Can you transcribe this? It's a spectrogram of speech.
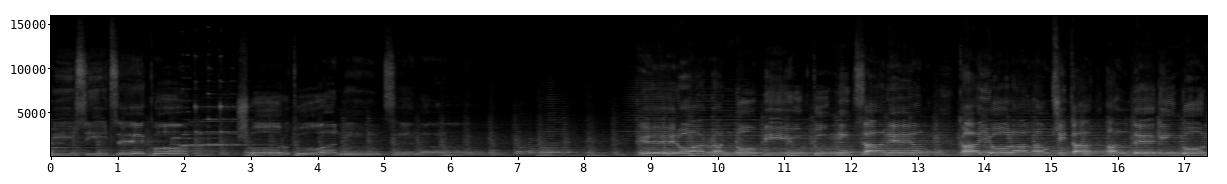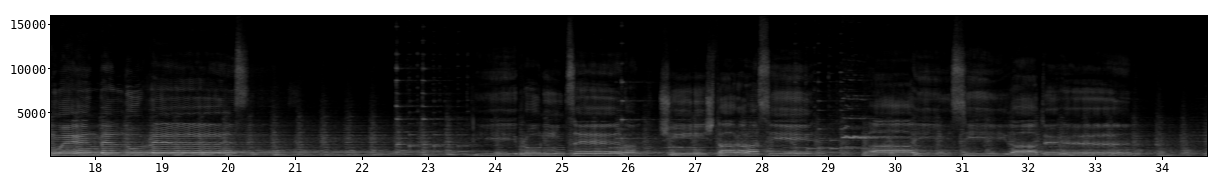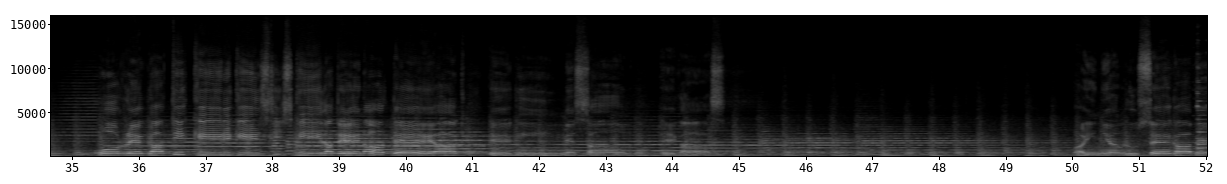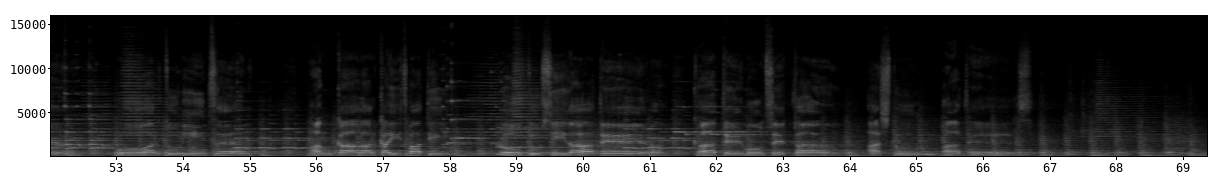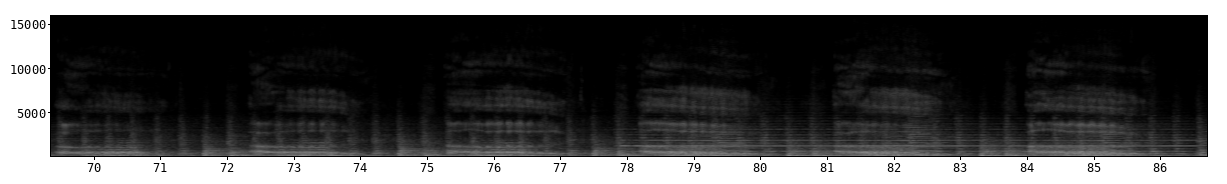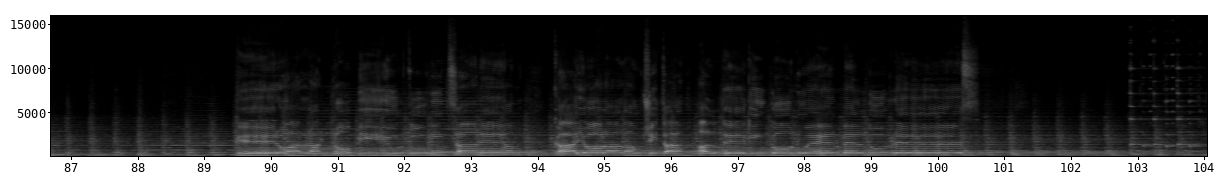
bizitzeko sortua nintzela Gero arrano bihurtu nintzanean Kaiola gautzita alde gingo nuen sinistarazi aizidaten Horregatik iriki zizkidaten ateak egin ezan egaz. Baina luze gabe ohartu nintzen hankagarkaitz bati lotu zidatela kate motzetan astun batez. Kaiola gautsita alde gingo nuen beldurrez.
